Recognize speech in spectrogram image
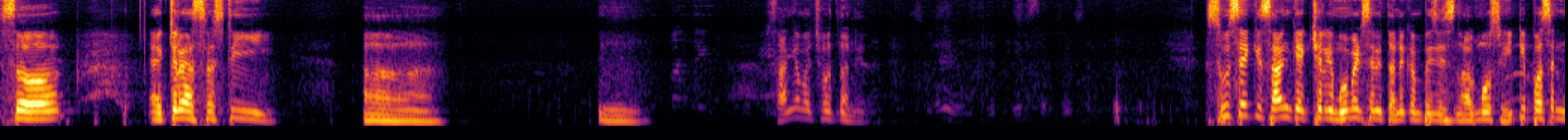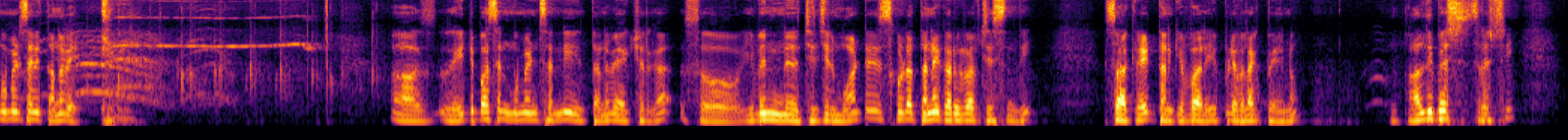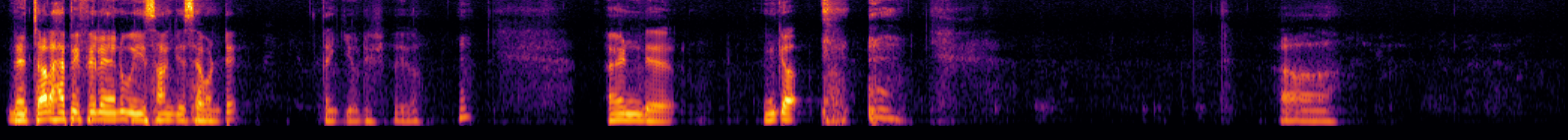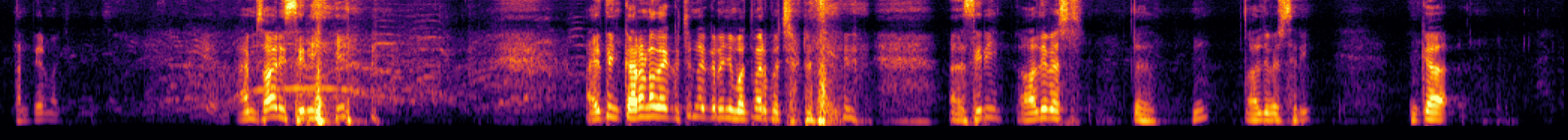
సో యాక్చువల్గా సృష్టి సాంగే మర్చిపోతున్నాను నేను. సూసేకి సాంగ్కి యాక్చువల్గా మూమెంట్స్ అని తనే కంపేర్ చేసింది. ఆల్మోస్ట్ ఎయిటీ పర్సెంట్ మూమెంట్స్ అని తనవే. ఎయిటీ పర్సెంట్ మూమెంట్స్ అన్నీ తనవే యాక్చువల్గా సో ఈవెన్ చిన్న చిన్న మాంటేజెస్ కూడా తనే కొరియోగ్రాఫ్ చేసింది. సో ఆ క్రెడిట్ తనకి ఇవ్వాలి. ఇప్పుడు ఇవ్వలేకపోయాను. ఆల్ ది బెస్ట్ సృష్టి. నేను చాలా హ్యాపీ ఫీల్ అయ్యాను ఈ సాంగ్ చేసావంటే. థ్యాంక్ యూ అండ్ ఇంకా ఆ, తన పేరు I'm sorry. Siri. I think corona దగ్గర వచ్చిన దగ్గర నుంచి మత్తు మరిపి వచ్చినట్టుంది Siri all the best all the best Siri. ఇంకా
